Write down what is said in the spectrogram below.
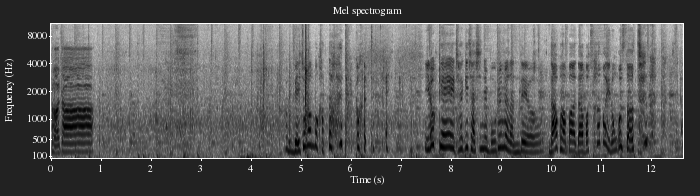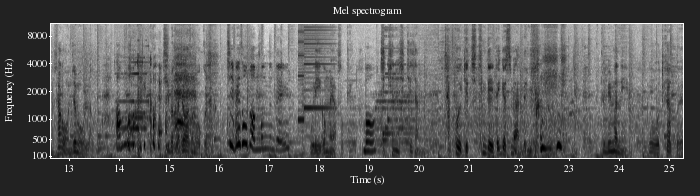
가자. 우리 매점 한번 갔다 와야 될 것 같은데 이렇게 자기 자신을 모르면 안 돼요 나 봐봐 나 막 사과 이런 거 싸왔잖아 사과 언제 먹으려고? 안 먹을 거야 집에 가져가서 먹을 거잖아. 집에서도 안 먹는데 우리 이것만 약속해. 뭐 치킨은 시키지 않는다. 자꾸 이렇게 치팅데이 땡겼으면 안 됩니다. 민마님, 이거 어떻게 할 거예요?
